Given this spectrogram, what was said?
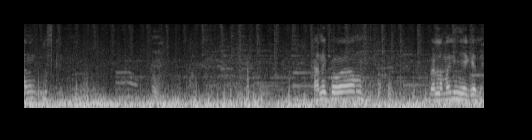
നമുക്ക് റിസ്ക്? കാരണം ഇപ്പോൾ വെള്ളം വലിഞ്ഞേക്കല്ലേ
